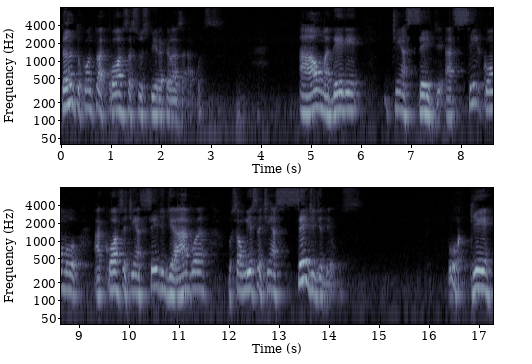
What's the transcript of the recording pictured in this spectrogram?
tanto quanto a corça suspira pelas águas. A alma dele tinha sede, assim como a corça tinha sede de água, o salmista tinha sede de Deus. Por que,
